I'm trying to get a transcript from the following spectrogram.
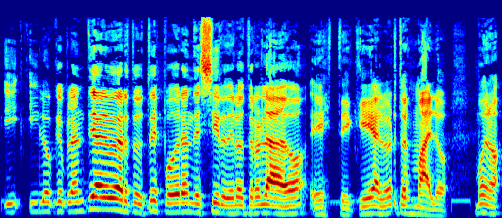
Y, y, lo que plantea Alberto, ustedes podrán decir del otro lado este, que Alberto es malo. Bueno,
